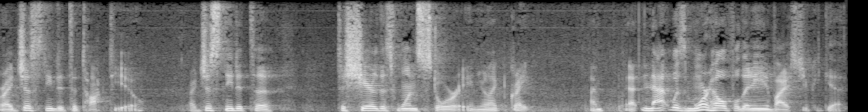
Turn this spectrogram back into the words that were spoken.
or I just needed to talk to you, or I just needed to, to share this one story. And you're like, great. I'm, and that was more helpful than any advice you could get.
